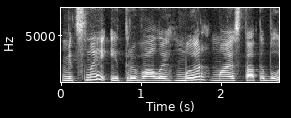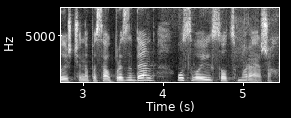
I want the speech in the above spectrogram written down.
Міцний і тривалий мир має стати ближче. Написав президент у своїх соцмережах.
